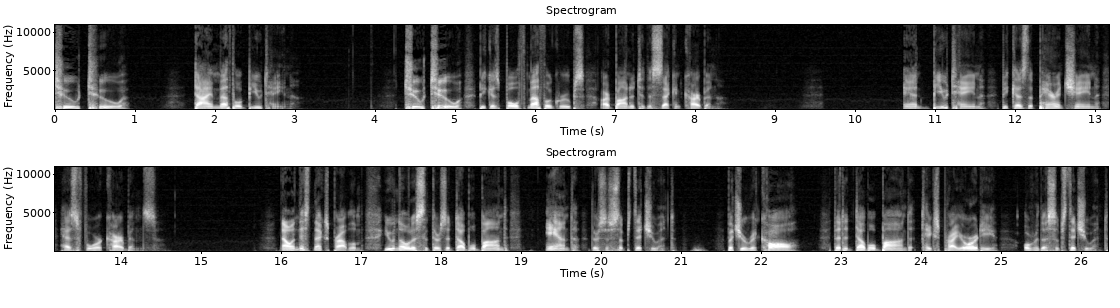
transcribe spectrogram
2,2 dimethylbutane. 2,2 because both methyl groups are bonded to the second carbon. And butane because the parent chain has four carbons. Now in this next problem, you'll notice that there's a double bond and there's a substituent. But you'll recall that a double bond takes priority over the substituent.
